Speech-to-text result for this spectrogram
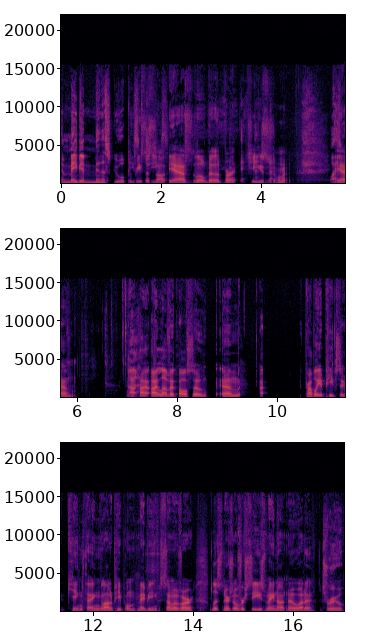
and maybe a minuscule a piece, piece of, of. Yeah, a little bit of burnt cheese on it. Why- Yeah, Uh, I, I I love it. Also, um, probably a Pizza King thing. A lot of people, maybe some of our listeners overseas, may not know what a True.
